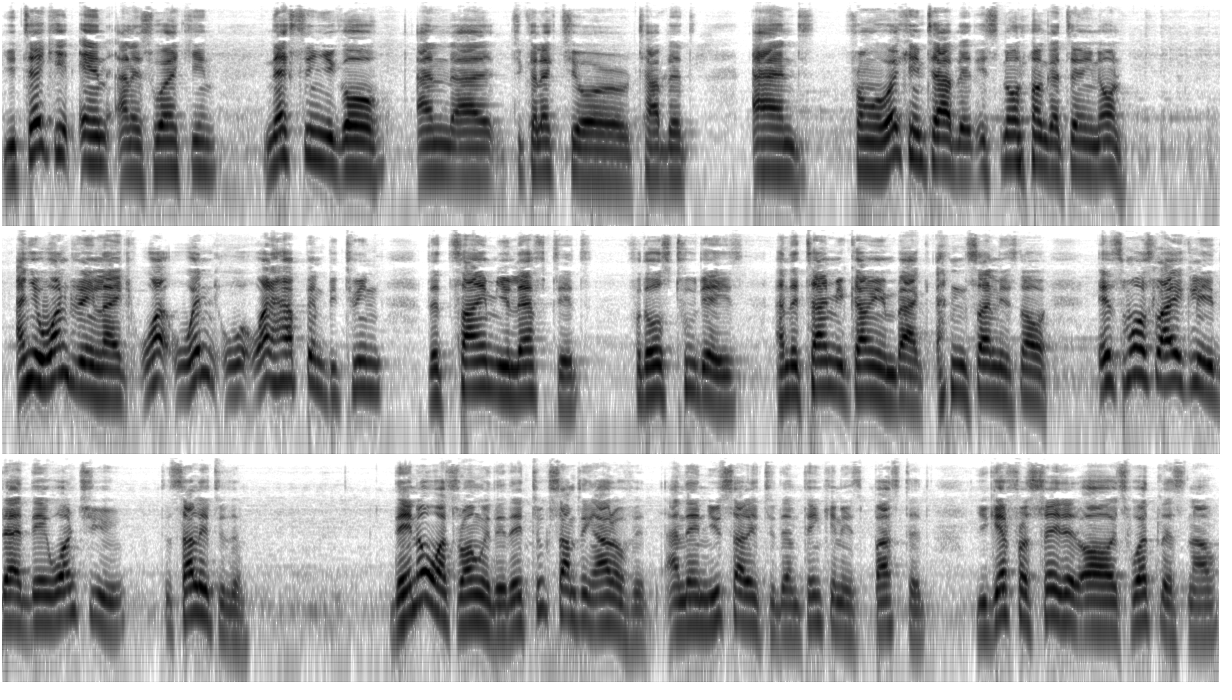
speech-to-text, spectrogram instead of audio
You take it in and it's working. Next thing you go and uh, to collect your tablet, and from a working tablet, it's no longer turning on and you're wondering like what when what happened between the time you left it for those two days and the time you're coming back and suddenly it's now it's most likely that they want you to sell it to them. They know what's wrong with it. They took something out of it and then you sell it to them thinking it's busted. You get frustrated oh it's worthless now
